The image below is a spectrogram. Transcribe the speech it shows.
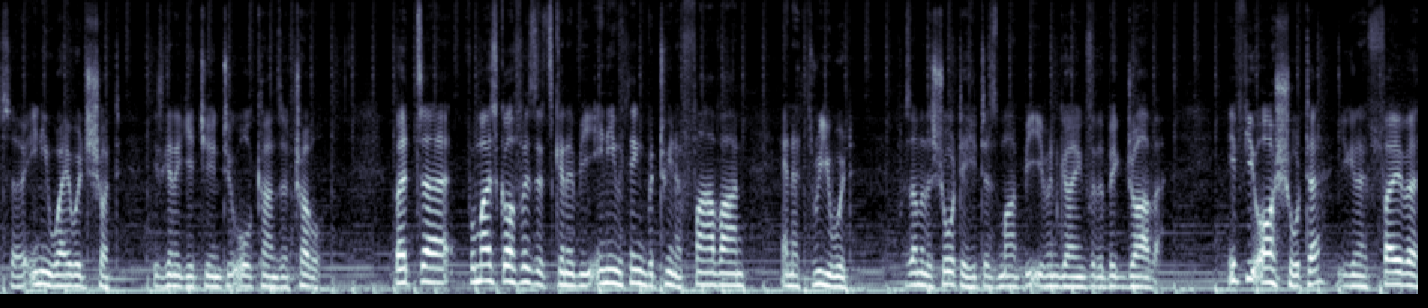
So any wayward shot is going to get you into all kinds of trouble. But uh, for most golfers, it's going to be anything between a 5 iron and a 3 wood. For some of the shorter hitters, might be even going for the big driver. If you are shorter, you're going to favor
